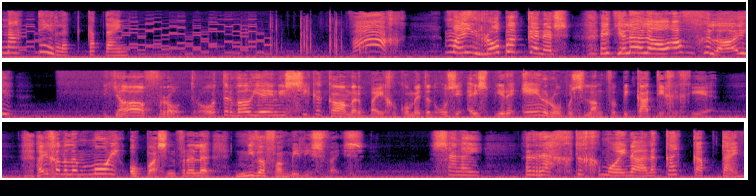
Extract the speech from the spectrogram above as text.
Natuurlik, kaptein. Wag! My robbekinders, het julle hulle al afgelaai? Ja, Frotrot, terwyl jy in die siekekamer bygekom het, het ons die ysbeere en robbe so lank vir Pikati gegee. Hy gaan hulle mooi oppas en vir hulle nuwe families wys. Sal hy regtig mooi na hulle kyk, kaptein?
